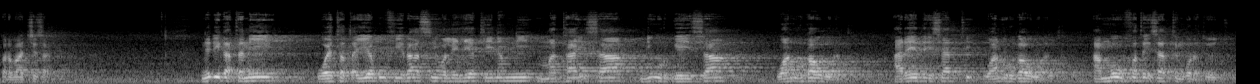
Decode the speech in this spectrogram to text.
barbaachisa ni dhiqatanii waytaxayyabuu fi raasii walihyatii namni mataa isaa ni urgeeysaa waan urgaa'u godhata areeda isaatti waan urgaa'u godhata ammoo uffata isaatti hin godhatu jechuudha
